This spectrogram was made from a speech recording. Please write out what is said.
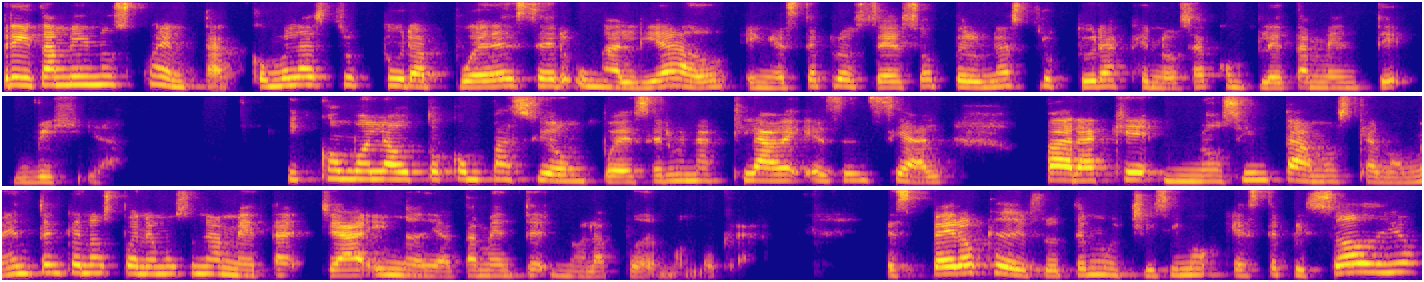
Pri también nos cuenta cómo la estructura puede ser un aliado en este proceso, pero una estructura que no sea completamente rígida. Y cómo la autocompasión puede ser una clave esencial para que no sintamos que al momento en que nos ponemos una meta ya inmediatamente no la podemos lograr. Espero que disfruten muchísimo este episodio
